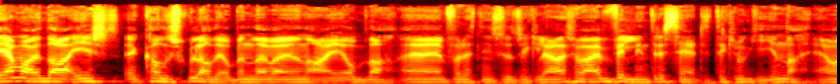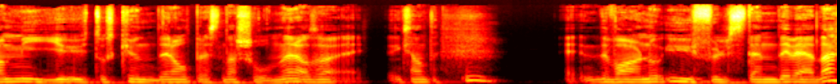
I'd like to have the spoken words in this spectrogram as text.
jeg var jo da i jeg sjokoladejobben, det var jo en AI-jobb, da, eh, forretningsutvikler her, så var jeg veldig interessert i teknologien. da. Jeg var mye ute hos kunder, holdt presentasjoner. altså, ikke sant? Mm. Det var noe ufullstendig ved det.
